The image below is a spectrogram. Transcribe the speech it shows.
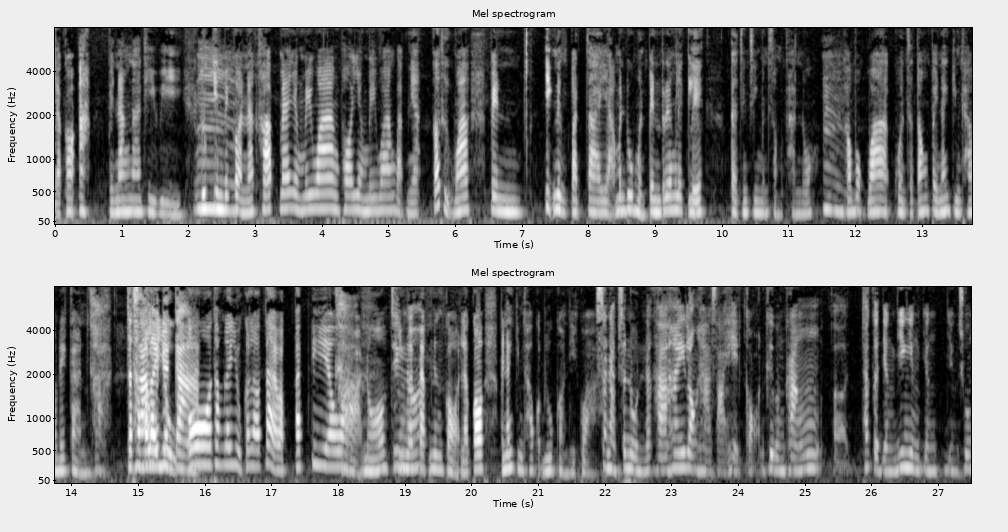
แล้วก็อะไปนั่งหน้าทีวีอืมลูกกินไปก่อนนะครับ แม่ยังไม่ว่างพ่อยังไม่ว่างแบบเนี้ยก็ถือว่าเป็นอีกหนึ่งปัจจัยอะมันดูเหมือนเป็นเรื่องเล็กๆ แต่จริง ๆ มันสำคัญเนาะอืมเขาบอกว่าควรจะต้องไปนั่งกินข้าวด้วยกันค่ะ จะทำอะไรอยู่สร้างบรรยากาศโอ้ทำอะไรอยู่ก็แล้วแต่แบบแป๊บเดียวอะค่ะเนาะจริงทิ้งไว้เนอะแป๊บหนึ่งก่อน แล้วก็ไปนั่งกินข้าวกับลูกก่อนดีกว่า สนับสนุนนะคะ ให้ลองหาสาเหตุก่อน คือบางครั้งเอ่อถ้าเกิดยังยิ่งยังยังยังช่วง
